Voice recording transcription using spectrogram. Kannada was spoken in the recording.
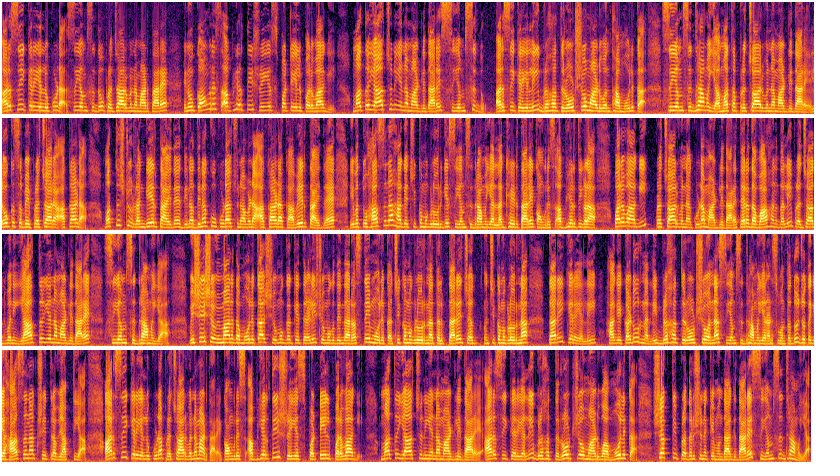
ಅರಸೀಕೆರೆಯಲ್ಲೂ ಕೂಡ ಸಿಎಂ ಸಿದ್ದು ಪ್ರಚಾರವನ್ನ ಮಾಡ್ತಾರೆ. ಇನ್ನು ಕಾಂಗ್ರೆಸ್ ಅಭ್ಯರ್ಥಿ ಶ್ರೇಯಸ್ ಪಟೇಲ್ ಪರವಾಗಿ ಮತಯಾಚನೆಯನ್ನ ಮಾಡಲಿದ್ದಾರೆ ಸಿಎಂ ಸಿದ್ದು. ಅರಸೀಕೆರೆಯಲ್ಲಿ ಬೃಹತ್ ರೋಡ್ ಶೋ ಮಾಡುವಂತಹ ಮೂಲಕ ಸಿಎಂ ಸಿದ್ದರಾಮಯ್ಯ ಮತ ಪ್ರಚಾರವನ್ನ ಮಾಡಲಿದ್ದಾರೆ. ಲೋಕಸಭೆ ಪ್ರಚಾರ ಅಖಾಡ ಮತ್ತಷ್ಟು ರಂಗೇರ್ತಾ ಇದೆ. ದಿನ ದಿನಕ್ಕೂ ಕೂಡ ಚುನಾವಣಾ ಅಖಾಡ ಕಾವೇರ್ತಾ ಇದ್ರೆ ಇವತ್ತು ಹಾಸನ ಹಾಗೆ ಚಿಕ್ಕಮಗಳೂರಿಗೆ ಸಿಎಂ ಸಿದ್ದರಾಮಯ್ಯ ಲಗ್ಗೆ ಇಡ್ತಾರೆ. ಕಾಂಗ್ರೆಸ್ ಅಭ್ಯರ್ಥಿಗಳ ಪರವಾಗಿ ಪ್ರಚಾರವನ್ನ ಕೂಡ ಮಾಡಲಿದ್ದಾರೆ. ತೆರೆದ ವಾಹನದಲ್ಲಿ ಪ್ರಜಾಧ್ವನಿ ಯಾತ್ರೆಯನ್ನ ಮಾಡಲಿದ್ದಾರೆ ಸಿಎಂ ಸಿದ್ದರಾಮಯ್ಯ. ವಿಶೇಷ ವಿಮಾನದ ಮೂಲಕ ಶಿವಮೊಗ್ಗಕ್ಕೆ ತೆರಳಿ ಶಿವಮೊಗ್ಗದಿಂದ ರಸ್ತೆ ಮೂಲಕ ಚಿಕ್ಕಮಗಳೂರಿನ ತಲುಪುತ್ತಾರೆ ಚಿಕ್ಕಮಗಳೂರಿನ ತರೀಕೆರೆಯಲ್ಲಿ ಹಾಗೆ ಕಡೂರಿನಲ್ಲಿ ಬೃಹತ್ ರೋಡ್ ಶೋ ಅನ್ನ ಸಿಎಂ ಸಿದ್ದರಾಮಯ್ಯ ನಡೆಸುವಂತದ್ದು ಜೊತೆಗೆ ಹಾಸನ ಕ್ಷೇತ್ರ ವ್ಯಾಪ್ತಿಯ ಅರಸೀಕೆರೆಯಲ್ಲೂ ಕೂಡ ಪ್ರಚಾರವನ್ನ ಮಾಡ್ತಾರೆ. ಕಾಂಗ್ರೆಸ್ ಅಭ್ಯರ್ಥಿ ಶ್ರೇಯಸ್ ಪಟೇಲ್ ಪರವಾಗಿ ಮತಯಾಚನೆಯನ್ನ ಮಾಡಲಿದ್ದಾರೆ. ಅರಸೀಕೆರೆಯಲ್ಲಿ ಬೃಹತ್ ರೋಡ್ ಶೋ ಮಾಡುವ ಮೂಲಕ ಶಕ್ತಿ ಪ್ರದರ್ಶನಕ್ಕೆ ಮುಂದಾಗಿದ್ದಾರೆ ಸಿಎಂ ಸಿದ್ದರಾಮಯ್ಯ.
